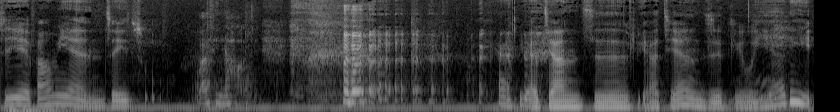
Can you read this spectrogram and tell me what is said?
事业方面这一组，我要听得好一点。不要这样子，不要这样子，给我压力。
